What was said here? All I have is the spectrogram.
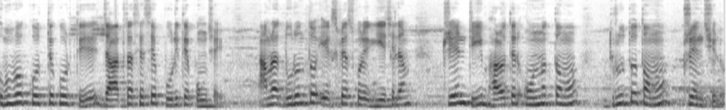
উপভোগ করতে করতে যাত্রা শেষে পুরীতে পৌঁছাই। আমরা দুরন্ত এক্সপ্রেস করে গিয়েছিলাম। ট্রেনটি ভারতের অন্যতম দ্রুততম ট্রেন ছিল।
